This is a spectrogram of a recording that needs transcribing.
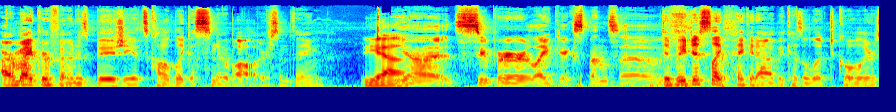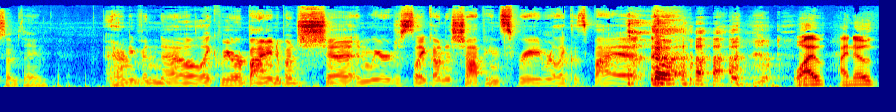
Our microphone is bougie. It's called like a snowball or something. Yeah. Yeah, it's super like expensive. Did we just like pick it out because it looked cool or something? I don't even know. Like we were buying a bunch of shit and we were just like on a shopping spree and we're like, let's buy it. Well, I I know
